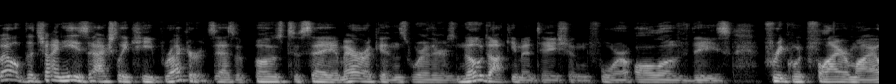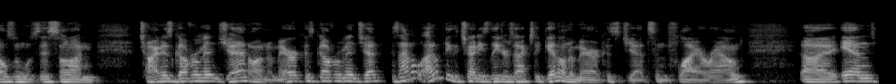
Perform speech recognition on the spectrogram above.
Well, the Chinese actually keep records as opposed to, say, Americans, where there's no documentation for all of these frequent flyer miles. And was this on China's government jet, on America's government jet? Because I don't, I don't think the Chinese leaders actually get on America's jets and fly around. Uh, and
